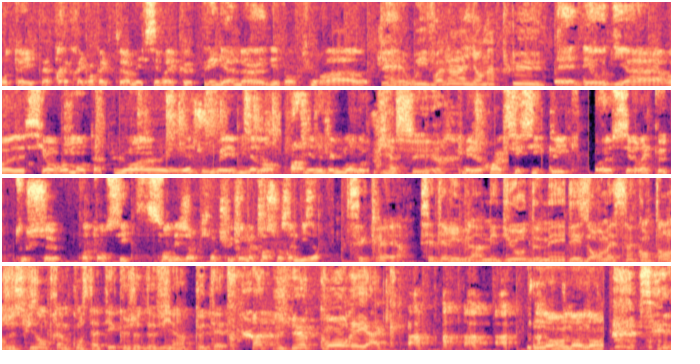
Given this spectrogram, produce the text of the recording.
Auteuil est un très très grand acteur, mais c'est vrai que les Gabins, des Ventura, euh, Eh oui, voilà, il y en a plus. et des Audiard, euh, si on remonte à plus loin, euh, il y a Jouvet évidemment, il y a des Belmondo. Bien sûr. Mais je crois que c'est cyclique. C'est vrai que tous ceux dont on cite sont des gens qui ont plutôt maintenant 70 ans. C'est clair. C'est terrible, hein, mais du haut de mes désormais 50 ans, je suis en train de constater que je deviens peut-être un vieux con réac. Non, non, non. C'est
